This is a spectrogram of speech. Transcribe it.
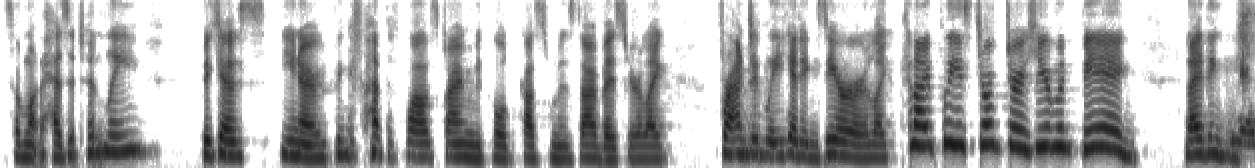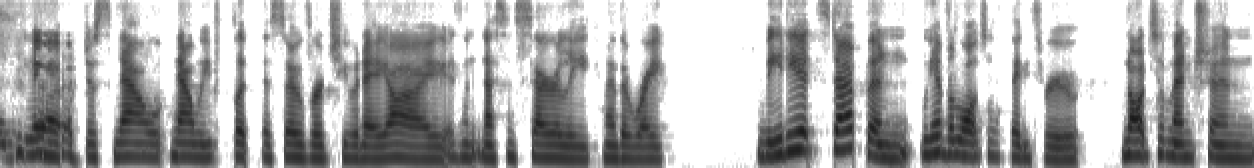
somewhat hesitantly. Because, you know, think about the last time we called customer service, you're like frantically hitting zero, like, can I please talk to a human being? And I think the idea of just now, now we've flipped this over to an AI isn't necessarily kind of the right immediate step. And we have a lot to think through not to mention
